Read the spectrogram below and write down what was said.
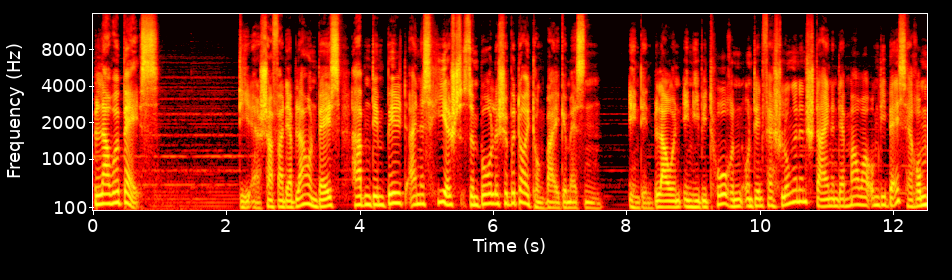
Blaue Base Die Erschaffer der blauen Base haben dem Bild eines Hirschs symbolische Bedeutung beigemessen. In den blauen Inhibitoren und den verschlungenen Steinen der Mauer um die Base herum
